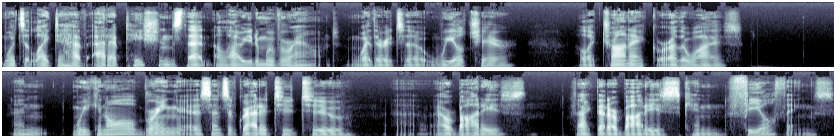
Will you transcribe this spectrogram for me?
what's it like to have adaptations that allow you to move around, whether it's a wheelchair, electronic, or otherwise? And we can all bring a sense of gratitude to uh, our bodies, the fact that our bodies can feel things,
